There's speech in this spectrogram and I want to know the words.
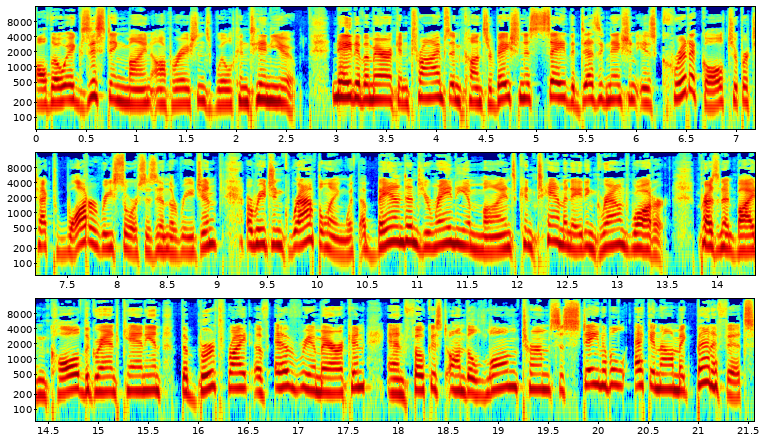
although existing mine operations will continue. Native American tribes and conservationists say the designation is critical to protect water resources in the region, a region grappling with abandoned uranium mines contaminating groundwater. President Biden called the Grand Canyon the birthright of every American and focused on the long term sustainable economic benefits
